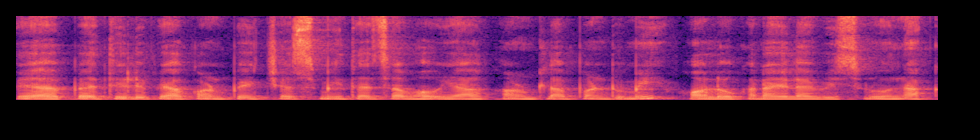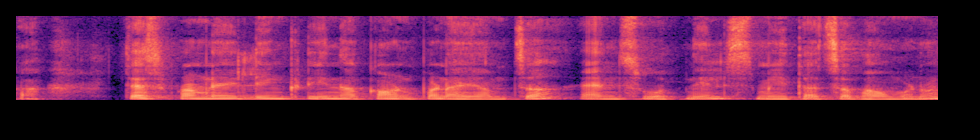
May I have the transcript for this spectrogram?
प्रतिलिपी अकाउंट पेजच्या स्मिताचा भाऊ या अकाउंटला पण तुम्ही फॉलो करायला विसरू नका. त्याचप्रमाणे लिंकड इन अकाउंट पण आहे आमचं अँड स्वप्नील स्मिताचा भाऊ म्हणून.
